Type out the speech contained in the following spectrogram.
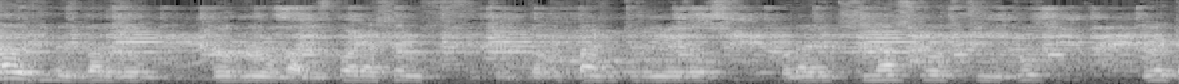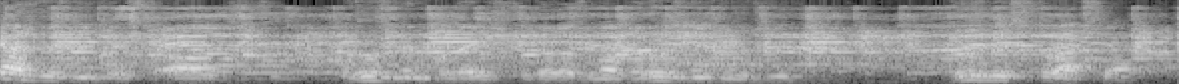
Cały film jest bardzo godny uwagi. Składa się, dla tych Państwa, którzy nie wiedzą, bodajże 13 odcinków, które każdy z nich jest o różnym podejściu do rozmowy, różnych ludzi, różnych sytuacjach.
